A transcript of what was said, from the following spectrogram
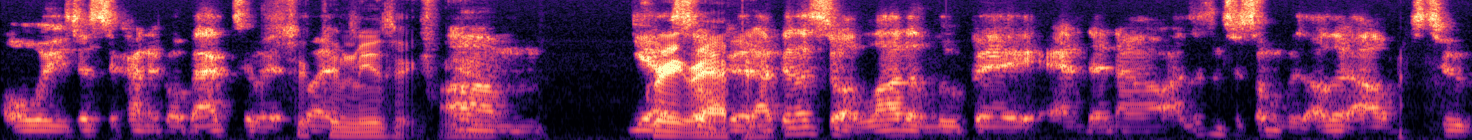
always, just to kind of go back to it. it's But good music. yeah. um, yeah, Great so rapper. good. I've been listening to a lot of Lupe, and then uh, I listened to some of his other albums too.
